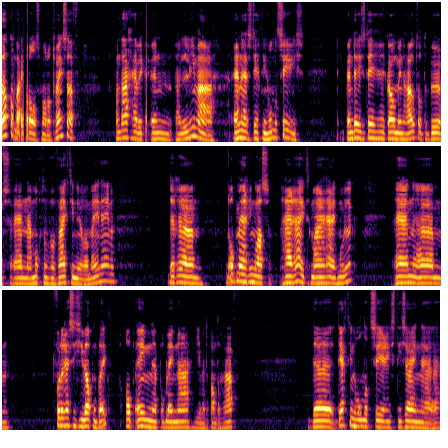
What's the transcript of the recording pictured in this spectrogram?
Welkom bij Paul's Model Train Stuff. Vandaag heb ik een, Lima NS 1300 series. Ik ben deze tegengekomen in Houten op de beurs en uh, mocht hem voor 15 euro meenemen. De, uh, de opmerking was, hij rijdt, maar hij rijdt moeilijk. En uh, voor de rest is hij wel compleet. Op één uh, probleem na, hier met de pantograaf. De 1300 series die zijn uh,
